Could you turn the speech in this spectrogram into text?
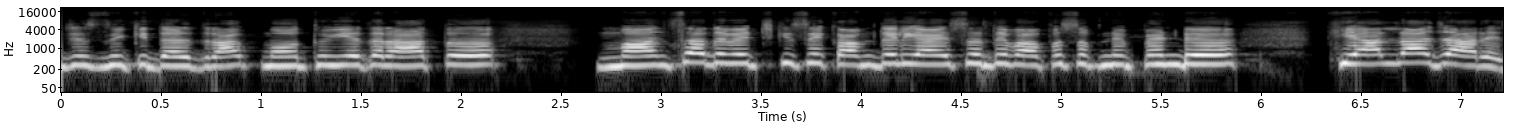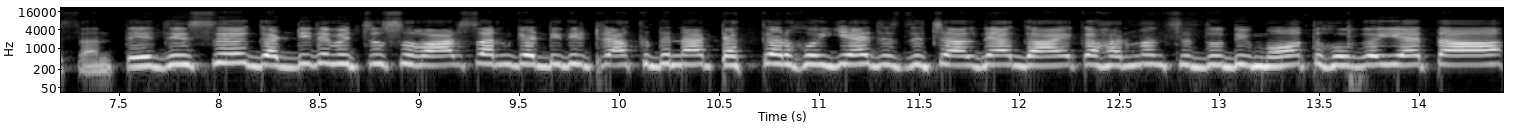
ਜਿਸ ਦੀ ਕਿ ਦਰਦਨਾਕ ਮੌਤ ਹੋਈ ਹੈ, ਤਾਂ ਰਾਤ ਮਾਨਸਾ ਦੇ ਵਿੱਚ ਕਿਸੇ ਕੰਮ ਦੇ ਲਈ ਆਏ ਸਨ ਤੇ ਵਾਪਸ ਆਪਣੇ ਪਿੰਡ ਖਿਆਲਾ ਜਾ ਰਹੇ ਸਨ ਤੇ ਜਿਸ ਗੱਡੀ ਦੇ ਵਿੱਚੋਂ ਸਵਾਰ ਸਨ, ਗੱਡੀ ਦੀ ਟਰੱਕ ਦੇ ਨਾਲ ਟੱਕਰ ਹੋਈ ਹੈ ਜਿਸ ਦੇ ਚੱਲਦਿਆਂ ਗਾਇਕ ਹਰਮਨ ਸਿੱਧੂ ਦੀ ਮੌਤ ਹੋ ਗਈ ਹੈ। ਤਾਂ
